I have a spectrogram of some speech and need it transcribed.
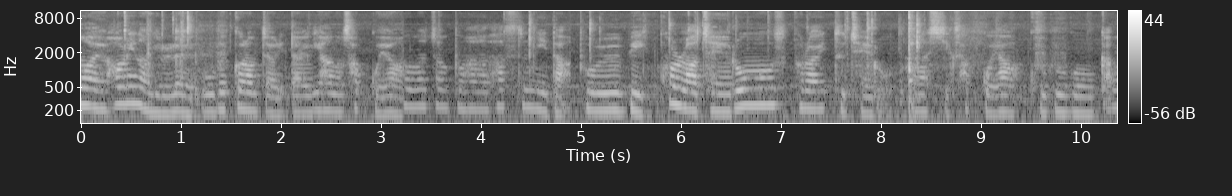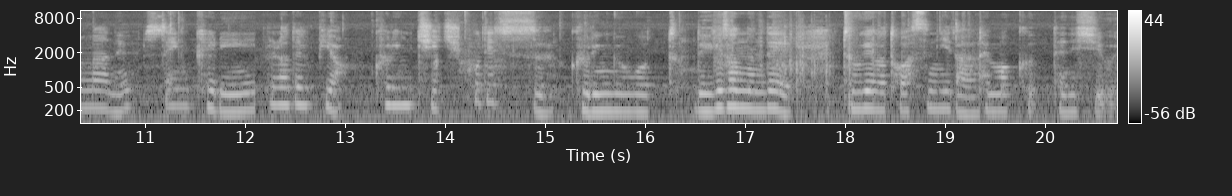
천 얼마에 할인하길래 500g짜리 딸기 하나 샀고요. 소마짬뽕 하나 샀습니다. 볼빅, 콜라 제로, Sprite 제로 하나씩 샀고요. 990 깐마늘, 생크림, Philadelphia, 크림치즈, 후디스, Greek yogurt 4개 샀는데 2개가 더 왔습니다. 덴마크 데니시 우유.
